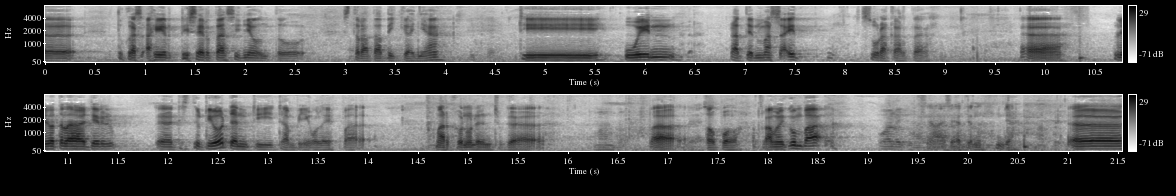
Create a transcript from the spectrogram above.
eh, tugas akhir disertasinya untuk strata tiganya di UIN Raden Mas Said Surakarta. Eh, beliau telah hadir eh, di studio dan didampingi oleh Pak Margono dan juga Pak Topo. Assalamualaikum Pak. Waalaikumsalam. Ya. Eh,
